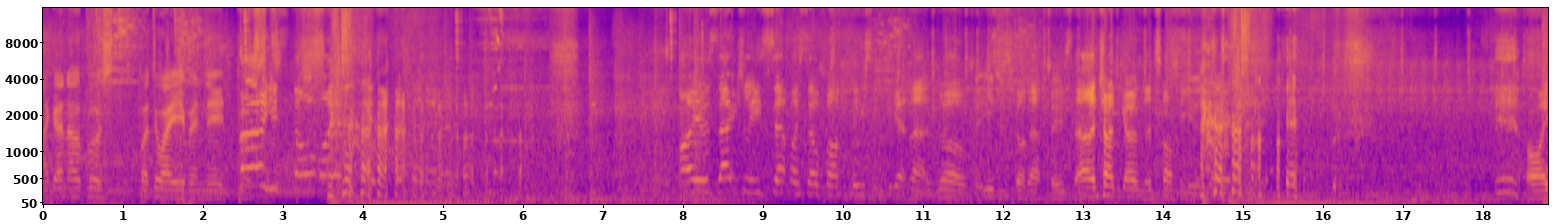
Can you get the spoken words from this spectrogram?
I got no boost, but do I even need Oh, you stole my assist. I was actually set myself up decent to get that as well, but you just got that boost. Uh, I tried to go over the top of you as well. oh, I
